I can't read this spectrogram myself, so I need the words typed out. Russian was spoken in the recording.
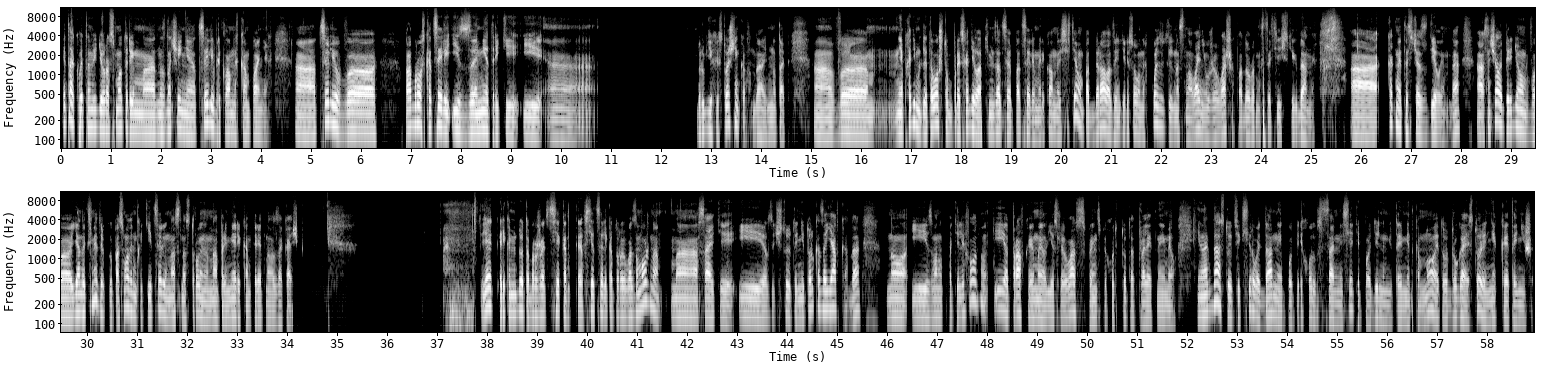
Итак, в этом видео рассмотрим а, назначение целей в рекламных кампаниях. А, цели в проброска целей из метрики и а, других источников, да, именно так, в, необходимо для того, чтобы происходила оптимизация по целям, и рекламная система подбирала заинтересованных пользователей на основании уже ваших подобранных статистических данных. А, как мы это сейчас сделаем? Да? А, сначала перейдем в Яндекс Метрику и посмотрим, какие цели у нас настроены на примере конкретного заказчика. Я рекомендую отображать все, все цели, которые возможно на сайте, и зачастую это не только заявка, да, но и звонок по телефону, и отправка email, если у вас, в принципе, хоть кто-то отправляет на email. Иногда стоит фиксировать данные по переходу в социальные сети по отдельным UTM-меткам, но это вот другая история, не к этой нише.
